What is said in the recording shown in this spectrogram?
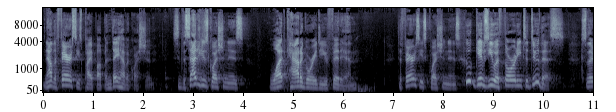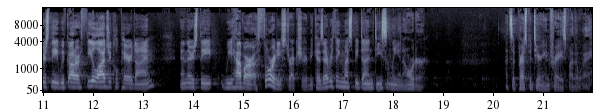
Now the Pharisees pipe up and they have a question. See, the Sadducees' question is, what category do you fit in? The Pharisees' question is, who gives you authority to do this? So there's the, we've got our theological paradigm, and there's the, we have our authority structure because everything must be done decently in order. That's a Presbyterian phrase, by the way.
